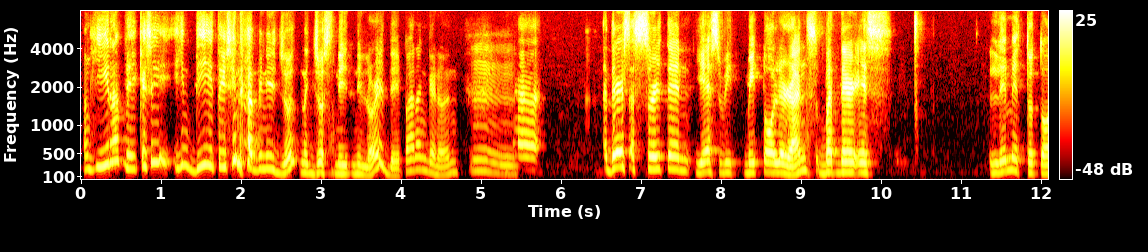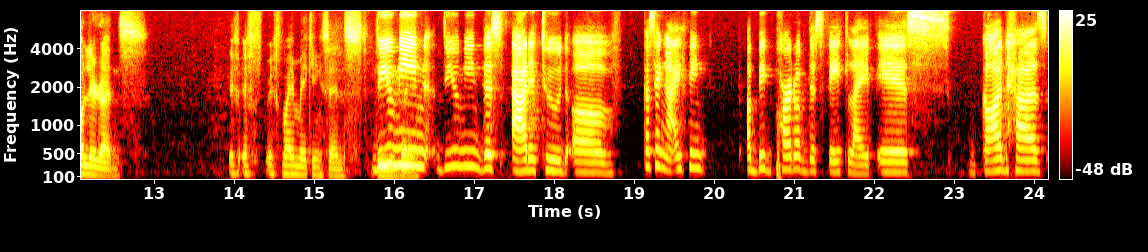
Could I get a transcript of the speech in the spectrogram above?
ang hirap eh kasi hindi ito yung sinabi ni Diyos, ng Diyos ni, ni Lord eh. Parang ganun. Mm. Uh, there's a certain yes, we may tolerance, but there is limit to tolerance. If if if I'm making sense. Do you guys. mean do you mean this attitude of kasi nga I think a big part of this faith life is God has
